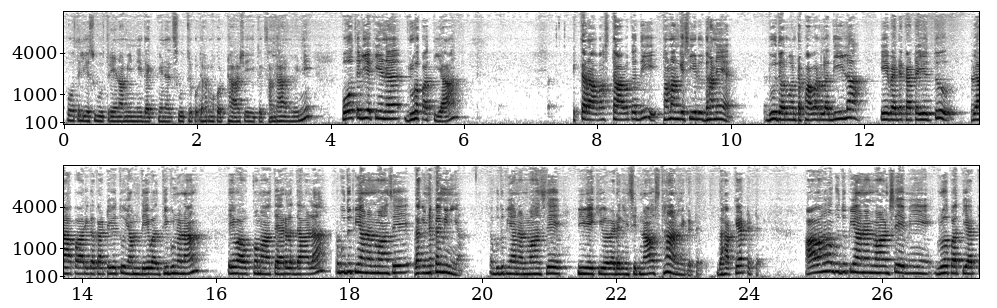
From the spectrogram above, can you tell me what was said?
පෝතලිය සූත්‍රයේ නමින් දැක්වෙන සූත්‍ර ධර්ම කොටාශයේ සඳහන් වෙන්නේ පෝතලිය කියන ගෘහපතියා එක්තරා අවස්ථාවකදී තමන්ගේ සියලු ධනය දූ දරුවන්ට පවර්ලා දීලා ඒ වැඩ කටයුතු ව්‍යාපාරික කටයුතු යම් දේවල් තිබුණා නම් ඒවා ඔක්කොම අතෑරලා දාලා බුදු පියාණන් වහන්සේ දකින්න පැමිණියා. බුදු පියාණන් වහන්සේ විවේකීව වැඩගෙන සිටින අවස්ථානයකට ගහක් යටට ආවහම බුදු පියාණන් වහන්සේ මේ ගෘහපතියට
